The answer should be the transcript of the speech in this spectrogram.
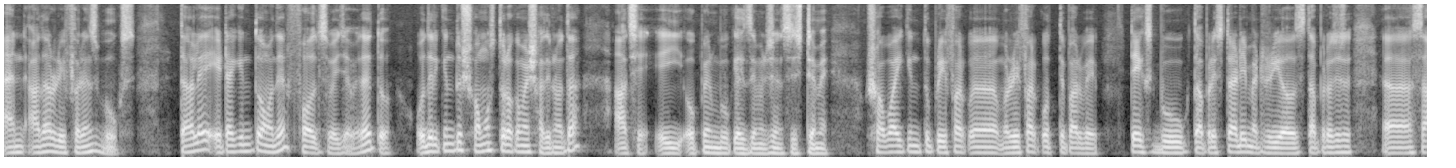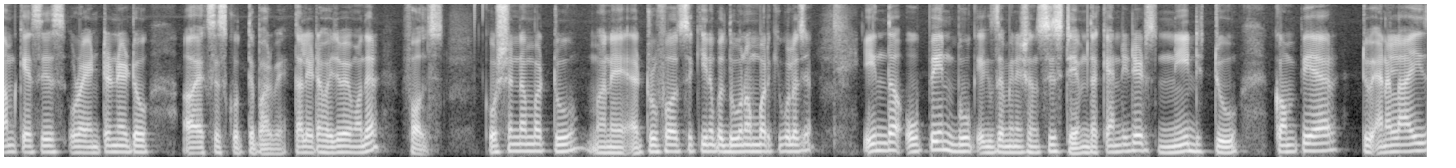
and other reference books তাহলে এটা কিন্তু আমাদের ফলস হয়ে যাবে, তাই তো? ওদের কিন্তু সমস্ত রকমের স্বাধীনতা আছে এই ওপেন বুক এক্সামিনেশন সিস্টেমে সবাই কিন্তু প্রেফার রেফার করতে পারবে টেক্সট বুক তারপরে স্টাডি ম্যাটেরিয়ালস তারপরে হচ্ছে সাম কেসেস ওরা ইন্টারনেটও অ্যাক্সেস করতে পারবে। তাহলে এটা হয়ে যাবে আমাদের ফলস কোশ্চেন নাম্বার টু মানে ট্রু ফলসে কী নেব? দু নম্বর কী বলেছে? In the open book examination system the candidates need to compare to analyze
